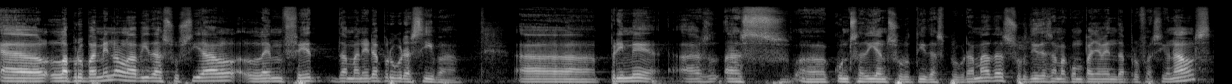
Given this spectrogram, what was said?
Eh, l'apropament a la vida social l'hem fet de manera progressiva. Eh, primer es, es eh, concedien sortides programades, sortides amb acompanyament de professionals,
